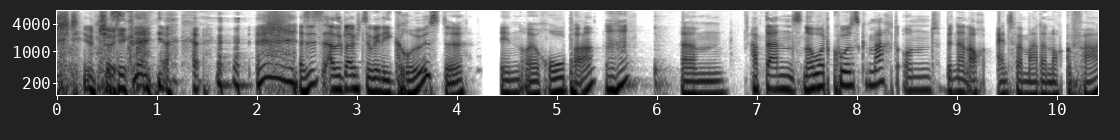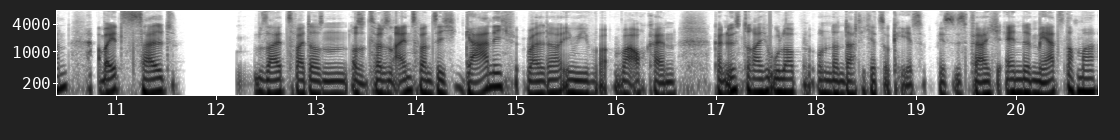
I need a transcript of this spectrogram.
Stimmt. Das, Entschuldigung. ja. das ist also, glaube ich, sogar die größte in Europa. Mhm. Ähm, hab dann einen Snowboardkurs gemacht und bin dann auch ein, zwei Mal dann noch gefahren. Aber jetzt ist halt seit 2000, also 2021 gar nicht, weil da irgendwie war, war auch kein, kein Österreich-Urlaub und dann dachte ich jetzt, okay, jetzt, jetzt ist vielleicht Ende März nochmal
